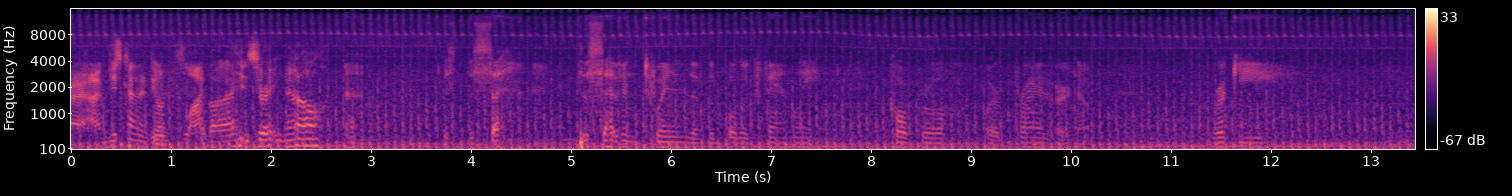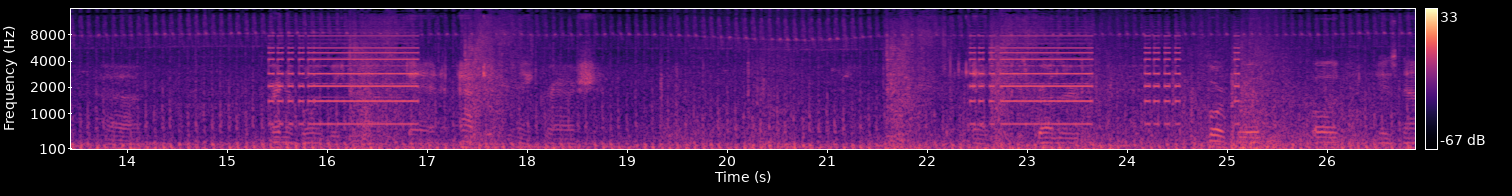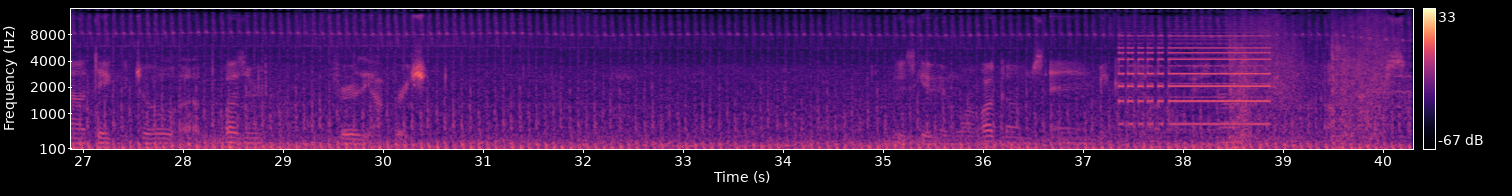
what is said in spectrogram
Alright, I'm just kind of doing flybys right now. the, the, se the seven twins of the Bullock family, corporal or private or no, rookie. Uh, Brenden Bullock was pronounced dead after the plane crash, and his brother, Corporal Bullock, is now taking control of Buzzard for the operation. Please give him warm welcomes and make him feel welcome. Officers.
